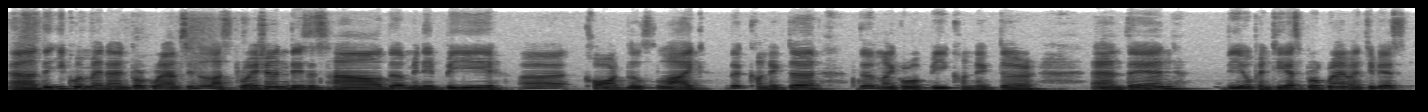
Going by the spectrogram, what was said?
Uh, the equipment and programs in illustration this is how the mini B uh, card looks like the connector the micro B connector and then the OpenTX program and TBS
